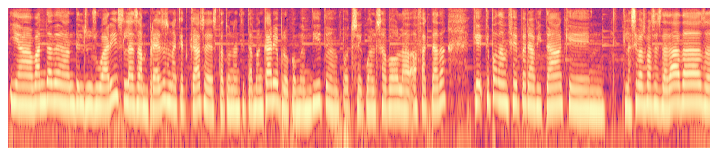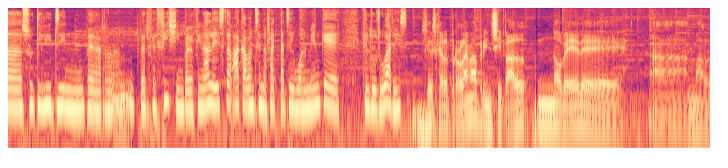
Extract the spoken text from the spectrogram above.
I a banda de, dels usuaris, les empreses, en aquest cas ha estat una entitat bancària, però com hem dit, eh, pot ser qualsevol afectada, què, què poden fer per evitar que, que les seves bases de dades eh, s'utilitzin per, per fer phishing? Perquè al final ells acaben sent afectats igualment que, que els usuaris. Sí, és que el problema principal no ve de, amb, el,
